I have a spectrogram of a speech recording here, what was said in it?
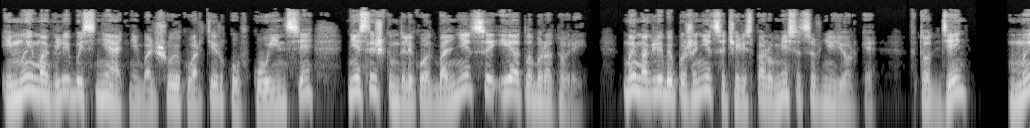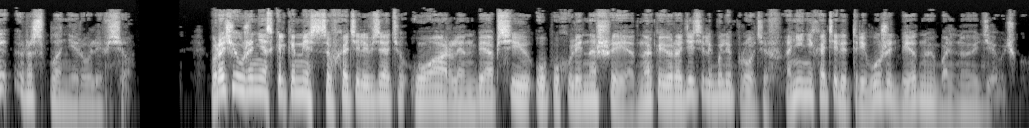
и мы могли бы снять небольшую квартирку в Куинсе, не слишком далеко от больницы и от лабораторий. Мы могли бы пожениться через пару месяцев в Нью-Йорке. В тот день мы распланировали все. Врачи уже несколько месяцев хотели взять у Арлен биопсию опухоли на шее, однако ее родители были против. Они не хотели тревожить бедную больную девочку.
